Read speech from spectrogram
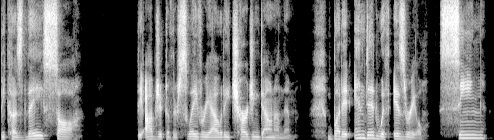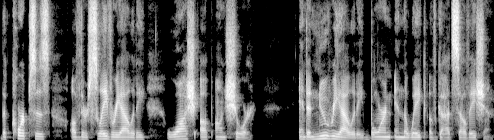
because they saw the object of their slave reality charging down on them. But it ended with Israel seeing the corpses of their slave reality wash up on shore and a new reality born in the wake of God's salvation.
